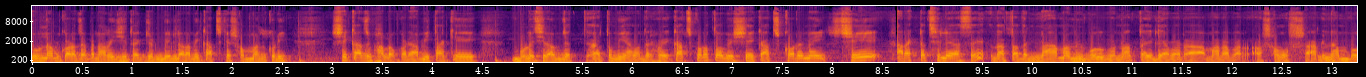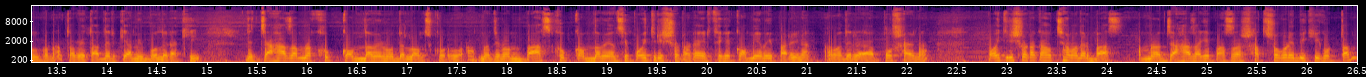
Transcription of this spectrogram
দুর্নাম করা যাবে না। আমি যেহেতু একজন বিল্ডার আমি কাজকে সম্মান করি। সে কাজ ভালো করে। আমি তাকে বলেছিলাম যে তুমি আমাদের হয়ে কাজ করো, তবে সে কাজ করে নাই। সে আরেকটা ছেলে আছে তাদের নাম আমি বলব না। তাইলে আবার, আমার আবার সমস্যা। আমি নাম বলব না। তবে তাদেরকে আমি বলে রাখি যে, জাহাজ আমরা খুব কম দামের মধ্যে লঞ্চ করব। আমরা যেমন বাস খুব কম দামে আনছি, পঁয়ত্রিশশো টাকা। এর থেকে কমই আমি পারি না। আমাদের পোষায় না। পঁয়ত্রিশশো টাকা হচ্ছে আমাদের বাস। আমরা জাহাজ আগে পাঁচ হাজার সাতশো করে বিক্রি করতাম।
